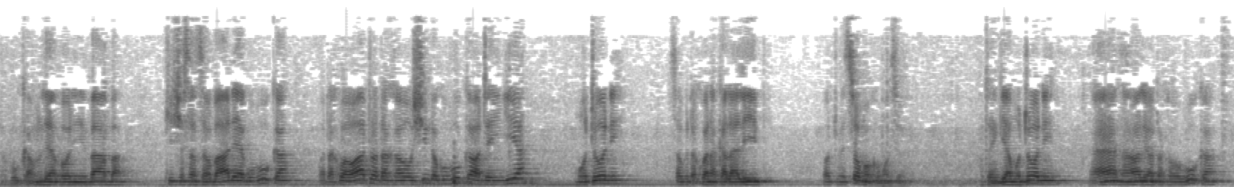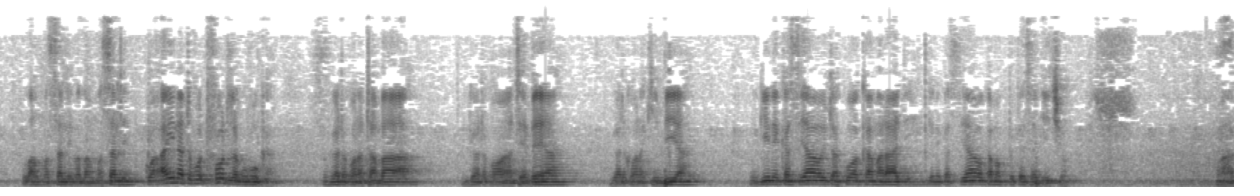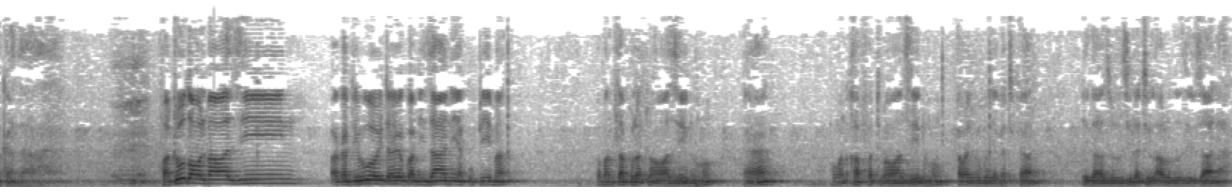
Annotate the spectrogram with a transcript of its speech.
tabuka mle ambao ni mbamba. kisha sasa baada ya kuvuka watakuwa watu watakaoshindwa kuvuka wataingia motoni. Sababu kutakuwa na kalalib watu tumesoma kwa mwanzo wataingia motoni na wale watakaovuka Allahumma sallim Allahumma sallim. Kwa aina tofauti tofauti za kuvuka. Wengine watakuwa wanatambaa wengine watakuwa wanatembea wengine watakuwa wanakimbia. Wengine kasi yao itakuwa kama radi wengine kasi yao kama kupepesa jicho. Wakadha. Fatudha almawazin. Wakati huo itawekwa mizani ya kupima. Kama thaqulat mawazinuhu eh? Wa khaffat mawazinuhu kama ilivyokuja katika idha zulzilatil ardu zilzala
